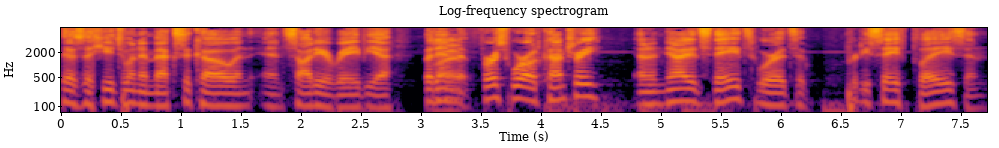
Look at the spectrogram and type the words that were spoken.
there's a huge one in Mexico and, and Saudi Arabia. But in Right. the first world country and in the United States, where it's a pretty safe place, and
